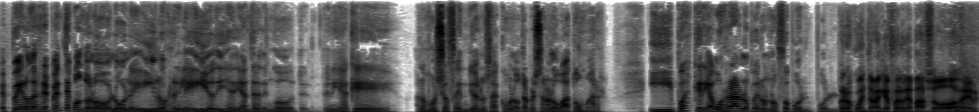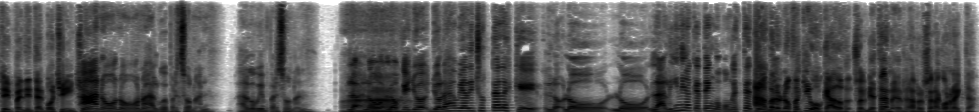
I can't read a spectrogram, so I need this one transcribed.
Eh, Pero de repente cuando lo, lo leí, lo releí, yo dije, diantre, tengo, te- tenía que, a lo mejor se ofendió, no sabes cómo la otra persona lo va a tomar. Y pues quería borrarlo, pero no fue por... por... Pero cuéntame qué fue lo que pasó. Eh, Estoy pendiente del bochinche. Ah, no, no, no es algo personal. Algo bien personal. Lo, Ah. lo- lo que yo, yo les había dicho a ustedes que lo, lo, lo- la línea que tengo con este tema. Ah, pero no fue equivocado. Se lo enviaste a la, a la persona correcta.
